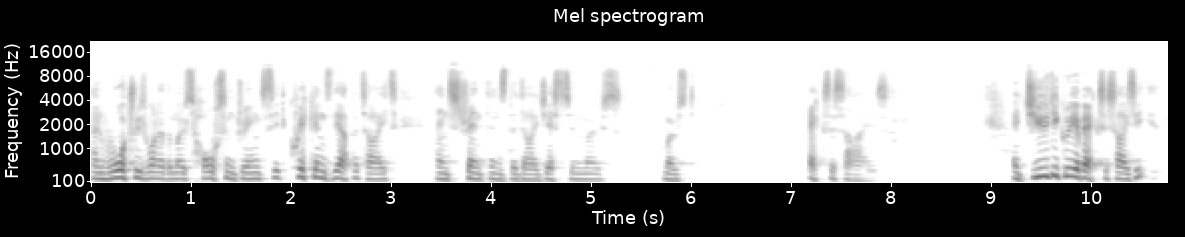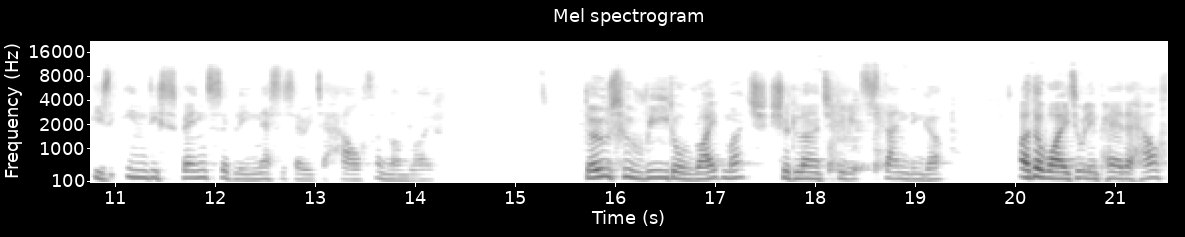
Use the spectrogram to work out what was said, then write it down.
And water is one of the most wholesome drinks. It quickens the appetite and strengthens the digestion most. most. Exercise. A due degree of exercise is indispensably necessary to health and long life. Those who read or write much should learn to do it standing up. Otherwise, it will impair their health.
